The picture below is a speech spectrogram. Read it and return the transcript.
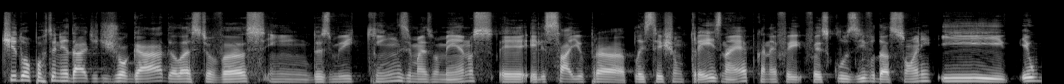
tido a oportunidade de jogar The Last of Us em 2015, mais ou menos. É, ele saiu para PlayStation 3 na época, né? Foi, foi exclusivo da Sony. E eu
